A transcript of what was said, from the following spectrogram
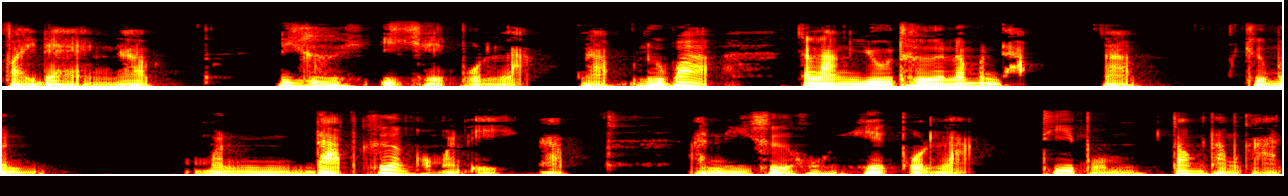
ไฟแดงนะครับ นี่คืออีกเหตุผลหลักนะครับ หรือว่ากำลังยูเทิร์นแล้วมันดับนะครับ คือมันมันดับเครื่องของมันเองนะครับ อันนี้คือเหตุผลหลักที่ผมต้องทำการ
